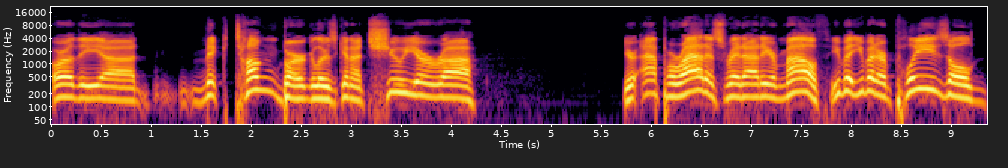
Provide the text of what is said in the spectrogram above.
or the uh, burglar's gonna chew your uh, your apparatus right out of your mouth. You bet. You better please, old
